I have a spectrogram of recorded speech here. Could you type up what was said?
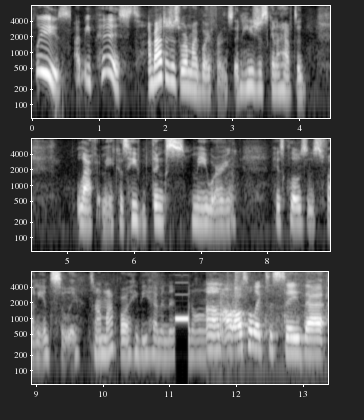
Please, I'd be pissed. I'm about to just wear my boyfriend's and he's just gonna have to laugh at me because he thinks me wearing his clothes is funny and silly. It's not my fault he be having this on. Um, I would also like to say that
